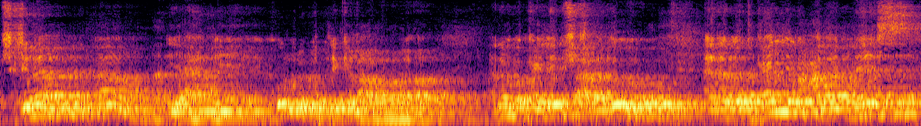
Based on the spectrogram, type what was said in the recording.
مش كده؟ آه، يعني كله بيتكل على الله أنا ما بتكلمش على دول أنا بتكلم على الناس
